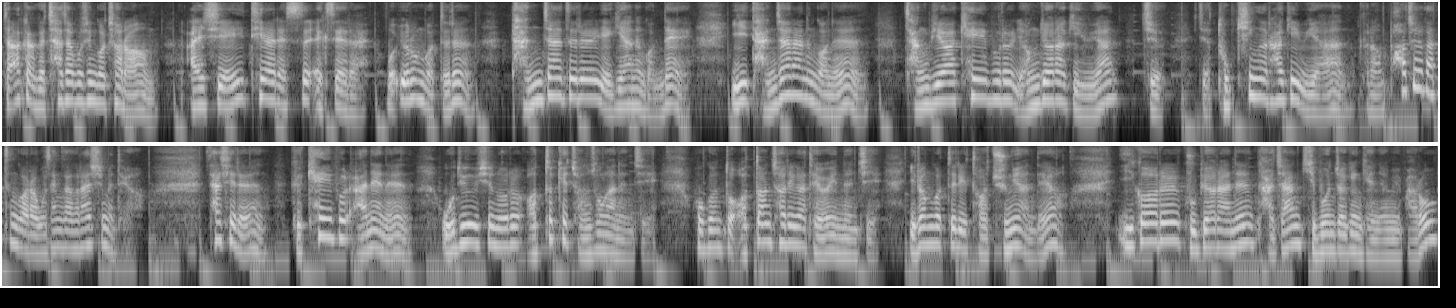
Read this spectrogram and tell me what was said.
자 아까 그 찾아보신 것처럼 RCA, TRS, XLR 뭐 이런 것들은 단자들을 얘기하는 건데 이 단자라는 거는 장비와 케이블을 연결하기 위한 즉 이제 도킹을 하기 위한 그런 퍼즐 같은 거라고 생각을 하시면 돼요. 사실은 그 케이블 안에는 오디오 신호를 어떻게 전송하는지 혹은 또 어떤 처리가 되어 있는지 이런 것들이 더 중요한데요. 이거를 구별하는 가장 기본적인 개념이 바로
